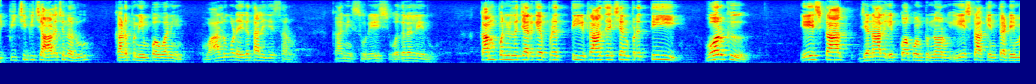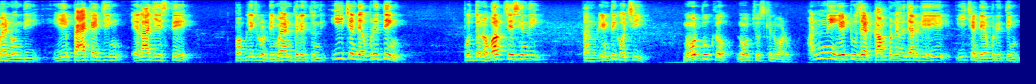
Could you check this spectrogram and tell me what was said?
ఈ పిచ్చి పిచ్చి ఆలోచనలు కడుపు నింపవు అని వాళ్ళు కూడా ఎగతాళి చేస్తారు. కానీ సురేష్ వదలలేదు. కంపెనీలో జరిగే ప్రతి ట్రాన్సాక్షన్ ప్రతి వర్క్ ఏ స్టాక్ జనాలు ఎక్కువ కొంటున్నారు ఏ స్టాక్ ఎంత డిమాండ్ ఉంది ఏ ప్యాకేజింగ్ ఎలా చేస్తే పబ్లిక్లో డిమాండ్ పెరుగుతుంది ఈచ్ అండ్ ఎవ్రీథింగ్ పొద్దున వర్క్ చేసింది తన ఇంటికి వచ్చి నోట్బుక్లో నోట్ చూసుకునేవాడు. అన్ని ఏ టు జెడ్ కంపెనీలో జరిగే ఈచ్ అండ్ ఎవ్రీథింగ్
